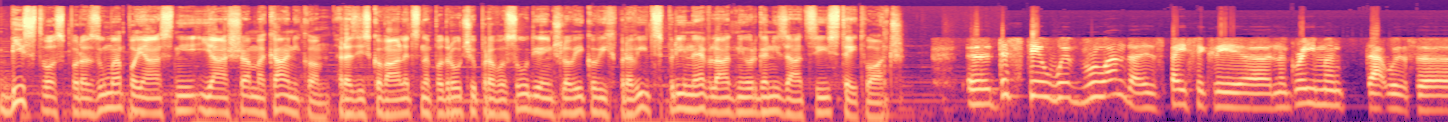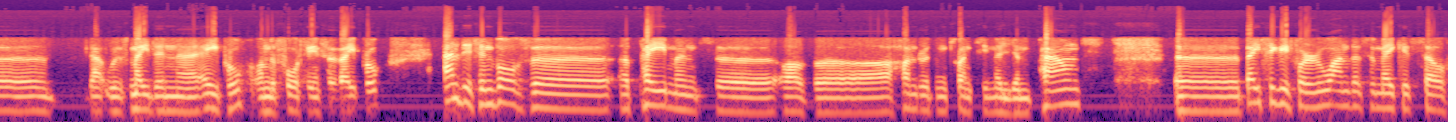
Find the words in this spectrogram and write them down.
bistvo sporazuma pojasni Jaša Makaniko, raziskovalec na področju pravosodja in človekovih pravic pri nevladni organizaciji State Watch. This deal with Rwanda is basically uh, an agreement that was uh, that was made in uh, April, on the 14th of April. Uh, And this involves uh, a payment uh, of uh, 120 million pounds, uh, basically for Rwanda to make itself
